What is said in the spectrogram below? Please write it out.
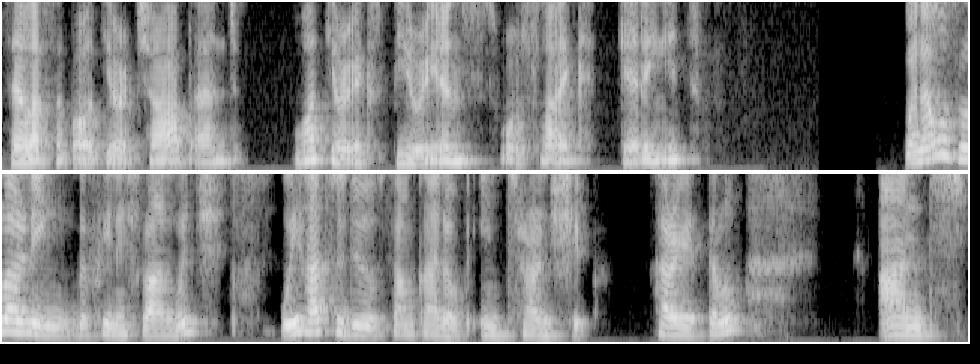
tell us about your job and what your experience was like getting it? When I was learning the Finnish language, we had to do some kind of internship, harjoittelu, and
